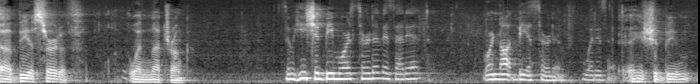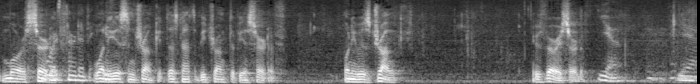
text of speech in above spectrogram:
Uh, be assertive when not drunk. So he should be more assertive, is that it? Or not be assertive? What is it? He should be more assertive, More assertive. when he Is- isn't drunk. It doesn't have to be drunk to be assertive. When he was drunk, he was very assertive. Yeah. Yeah.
